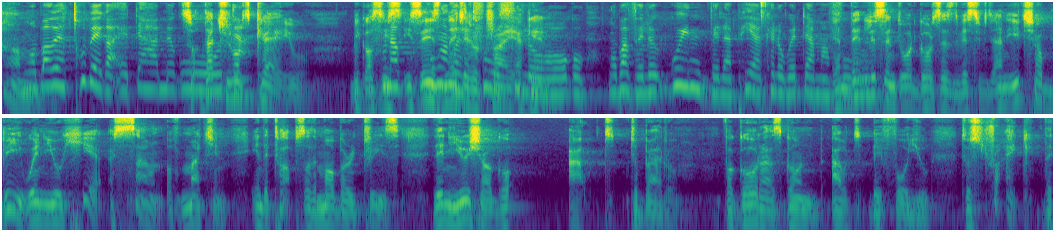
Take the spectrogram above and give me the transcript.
come. ngoba uyachubeka etame So that should not scare you. Because Ufuna it's, it's his nature to try again. ngoba vele kuyimvelaphi yakhe lokwetama And then futhi listen to what God says in verse 15. And it shall be when you hear a sound of marching in the tops of the mulberry trees, then you shall go out to battle. For God has gone out before you to strike the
